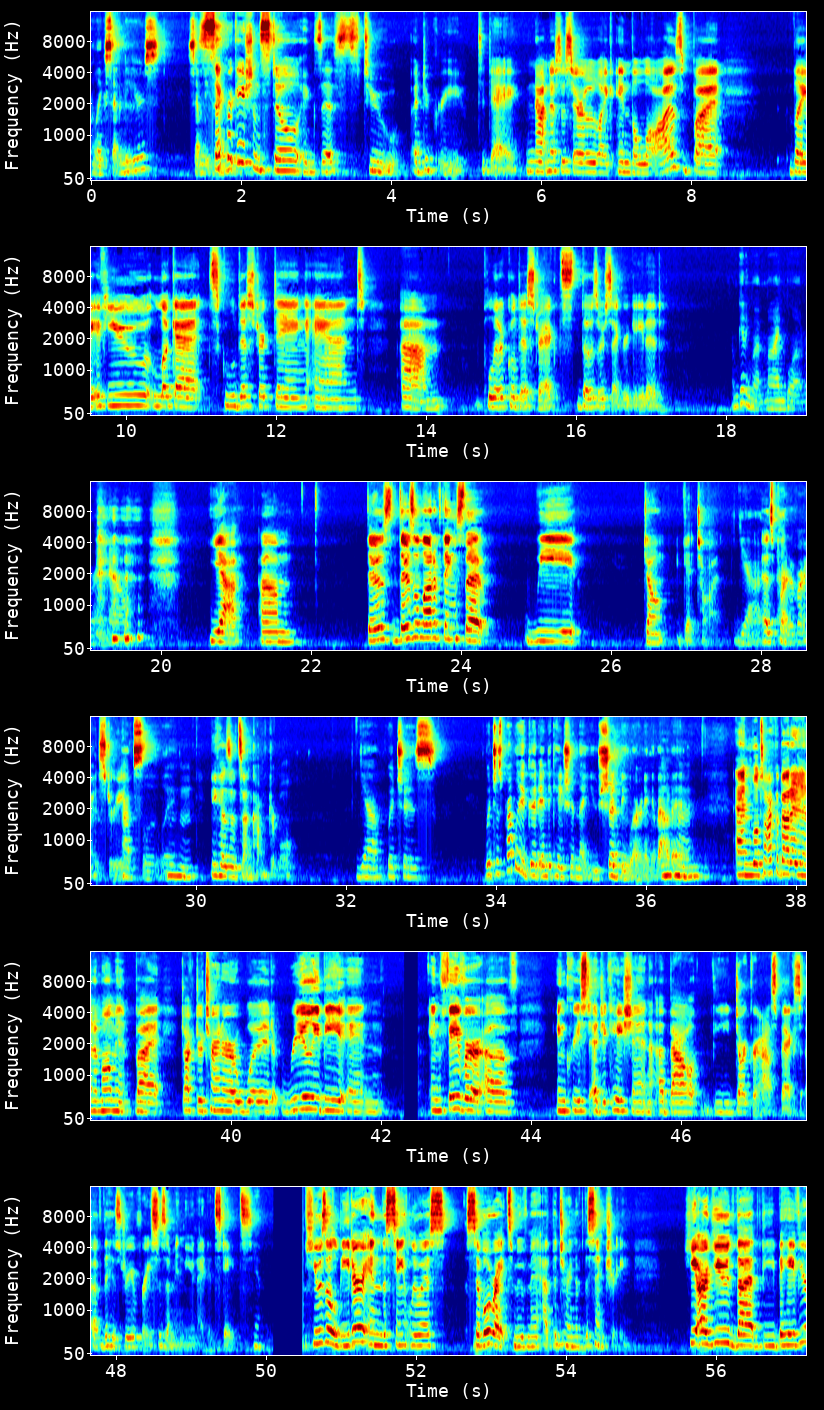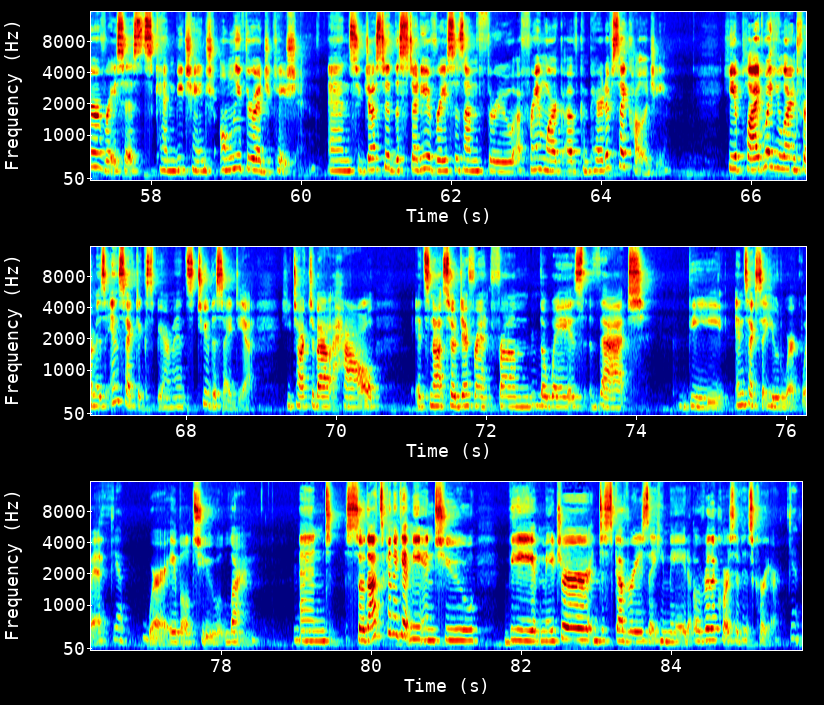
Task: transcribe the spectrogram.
or like 70 years. 70. Segregation still exists to a degree today. Not necessarily like in the laws, but like if you look at school districting and um, political districts, those are segregated. I'm getting my mind blown right now. Yeah. Um, there's there's a lot of things that we don't get taught yeah, as part of our history absolutely. Mhm. because it's uncomfortable. Yeah, which is which is probably a good indication that you should be learning about it. Mhm. And we'll talk about it in a moment, but Dr. Turner would really be in in favor of increased education about the darker aspects of the history of racism in the United States. Yeah. He was a leader in the St. Louis civil rights movement at the turn of the century. He argued that the behavior of racists can be changed only through education and suggested the study of racism through a framework of comparative psychology. He applied what he learned from his insect experiments to this idea. He talked about how it's not so different from the ways that the insects that he would work with Yeah. were able to learn. Mm-hmm. And so that's going to get me into the major discoveries that he made over the course of his career. Yeah.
